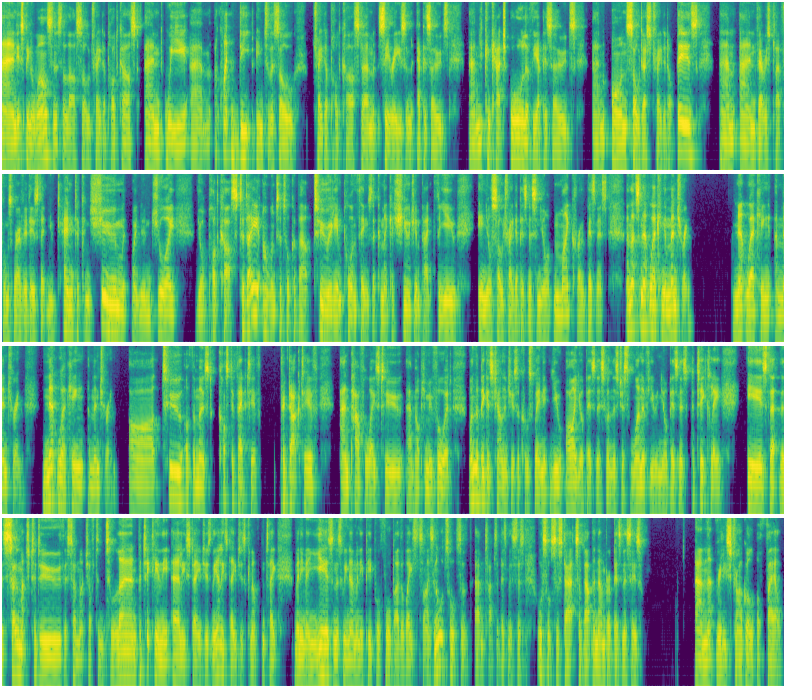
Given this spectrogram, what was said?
And it's been a while since the last Soul Trader podcast, and we um, are quite deep into the Soul Trader podcast um, series and episodes. Um, you can catch all of the episodes um, on soul-trader.biz um, and various platforms wherever it is that you tend to consume and enjoy your podcast. Today, I want to talk about two really important things that can make a huge impact for you in your sole trader business and your micro business. And that's networking and mentoring. Networking and mentoring. Networking and mentoring are two of the most cost effective, productive, and powerful ways to um, help you move forward. One of the biggest challenges, of course, when you are your business, when there's just one of you in your business, particularly, is that there's so much to do, there's so much often to learn, particularly in the early stages. And the early stages can often take many, many years. And as we know, many people fall by the wayside and all sorts of um, types of businesses, all sorts of stats about the number of businesses um, that really struggle or fail.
